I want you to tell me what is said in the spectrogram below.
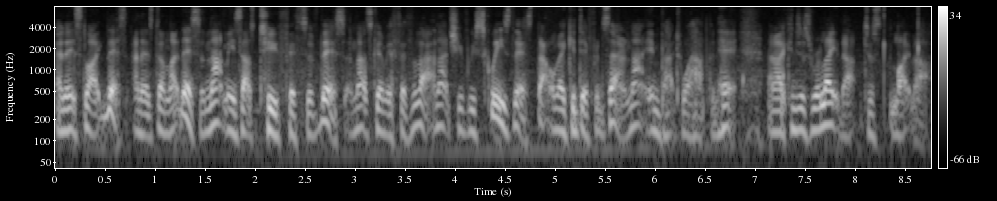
And it's like this, and it's done like this. And that means that's two fifths of this, and that's going to be a fifth of that. And actually, if we squeeze this, that will make a difference there, and that impact will happen here. And I can just relate that just like that.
